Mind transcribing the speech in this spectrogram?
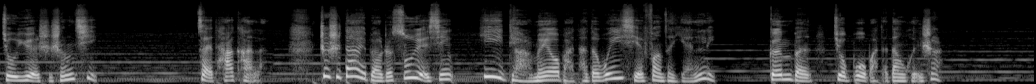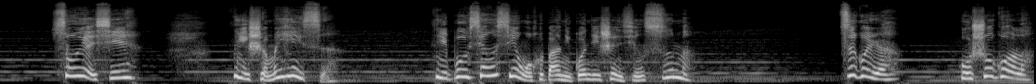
就越是生气。在他看来，这是代表着苏月心。一点没有把他的威胁放在眼里，根本就不把他当回事儿。苏月心，你什么意思？你不相信我会把你关进慎刑司吗？资贵人，我说过了，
